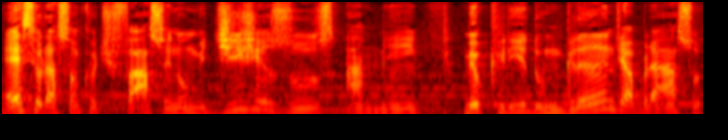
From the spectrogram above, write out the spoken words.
Essa é a oração que eu te faço em nome de Jesus. Amém. Meu querido, um grande abraço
